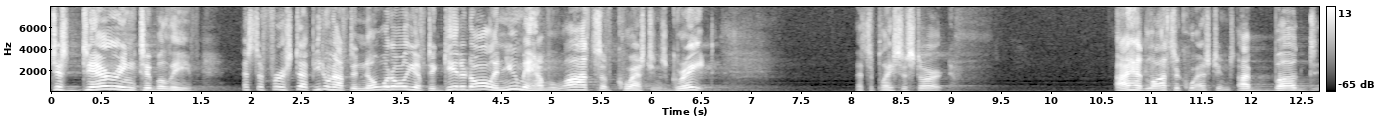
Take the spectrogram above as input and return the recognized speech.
Just daring to believe. That's the first step. You don't have to know it all, you have to get it all, and you may have lots of questions. Great. That's a place to start. I had lots of questions. I bugged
